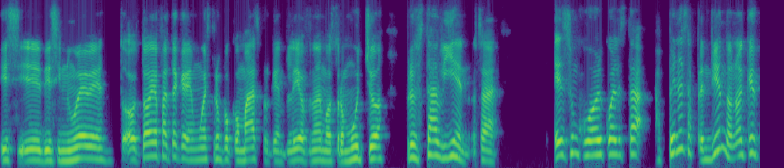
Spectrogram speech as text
19, todavía falta que demuestre un poco más porque en playoff no demostró mucho, pero está bien, o sea, es un jugador el cual está apenas aprendiendo, no hay que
